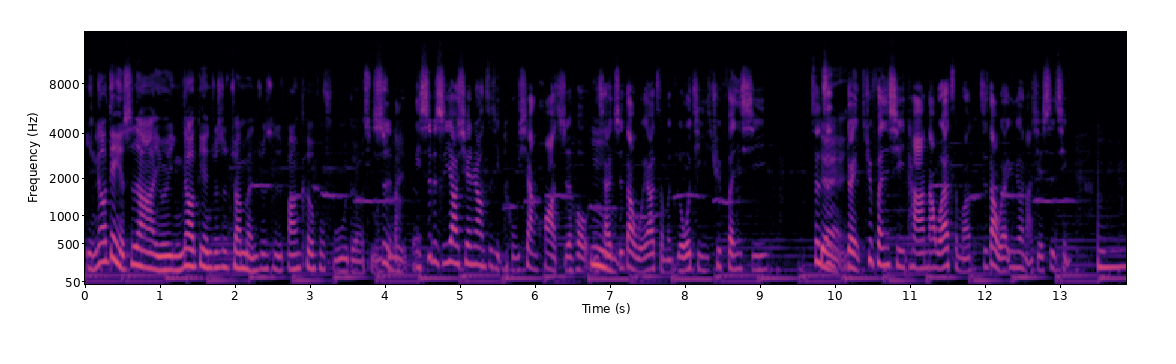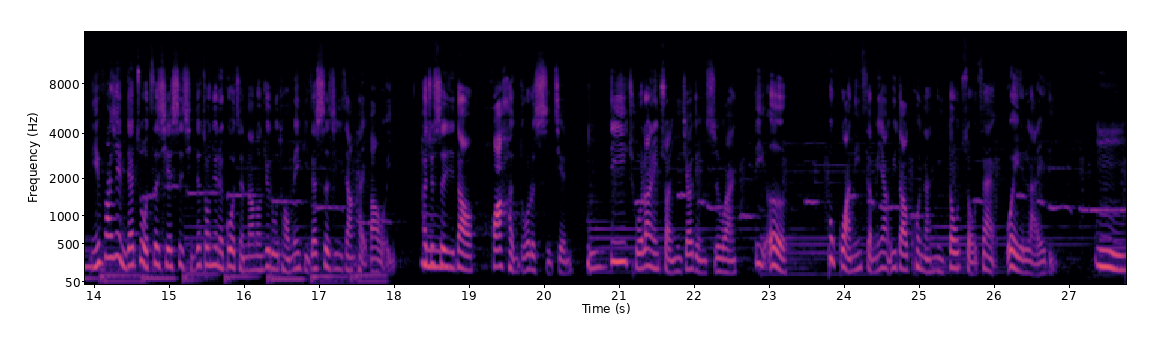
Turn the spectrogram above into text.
饮料店也是啊？有饮料店就是专门就是帮客户服务的什么之类？你。是不是要先让自己图像化之后，嗯你才知道我要怎么逻辑去分析，甚至对对去分析它？那我要怎么知道我要运用哪些事情？嗯你会发现你在做这些事情，在中间的过程当中，就如同 Maggie 在设计一张海报而已，它就涉及到花很多的时间。嗯第一，除了让你转移焦点之外，第二，不管你怎么样遇到困难，你都走在未来里。嗯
